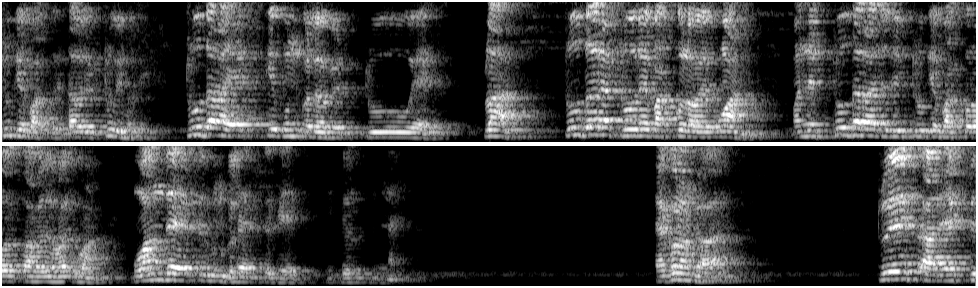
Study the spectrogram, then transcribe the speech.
টুকে বাক করি, তাহলে টুই হবে। টু দ্বারা এক্স কে গুণ করলে হবে টু এক্স প্লাস টু দ্বারা টু রে বাক করলে হয় ওয়ান মানে টু দ্বারা যদি টু কে বাক করো, তাহলে হয় ওয়ান ওয়ান দিয়ে এক্সের গুণ করলে এক্স থেকে এক্স ইকুয়াল নাইন এখন আমরা টু এক্স আর এক্স এ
